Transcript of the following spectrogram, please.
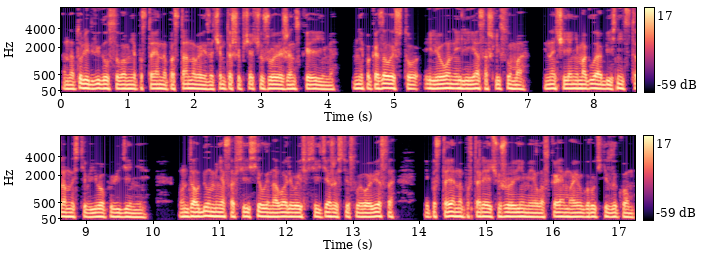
Анатолий двигался во мне, постоянно постановая и зачем-то шепча чужое женское имя. Мне показалось, что или он, или я сошли с ума, иначе я не могла объяснить странности в его поведении. Он долбил меня со всей силой, наваливаясь всей тяжестью своего веса и постоянно повторяя чужое имя и лаская мою грудь языком.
